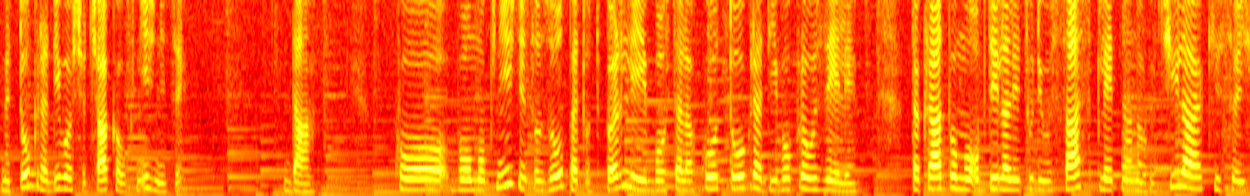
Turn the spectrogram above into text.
Me to gradivo še čaka v knjižnici? Da, Ko bomo knjižnico zopet odprli, boste lahko to gradivo prevzeli. Takrat bomo obdelali tudi vsa spletna naročila, ki so jih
